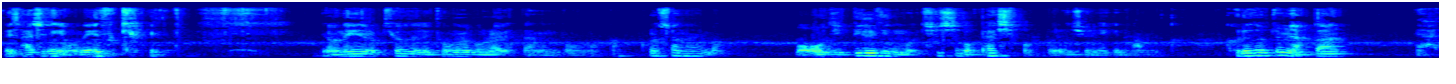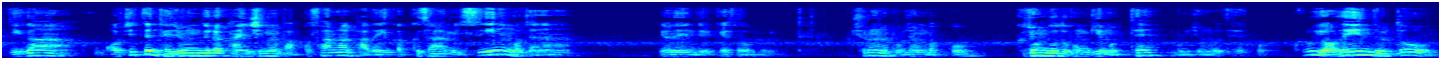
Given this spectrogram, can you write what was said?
내 자식은 연예인으로 키우겠다. 연예인으로 키워서 돈을 벌어야겠다는 뭐 그렇잖아요. 뭐, 뭐 어디 빌딩 뭐 70억 80억 뭐 이런 식으로 얘기를 나오니까 그래서 좀 약간 야 네가 어쨌든 대중들의 관심을 받고 사랑을 받으니까 그 사람이 쓰이는 거잖아. 연예인들께서 뭐 출연을 보장받고 그 정도도 공개 못해? 뭐 이 정도 되고. 그리고 연예인들도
